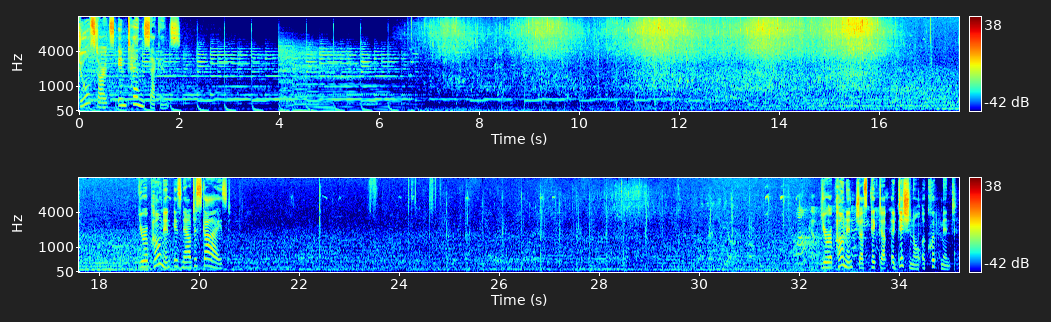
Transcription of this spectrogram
Duel starts in 10 seconds. Your opponent is now disguised. Your opponent just picked up additional equipment.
